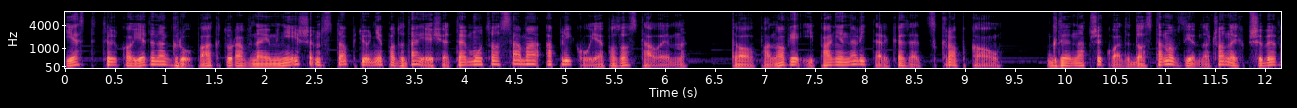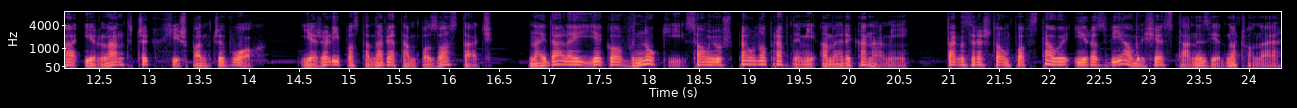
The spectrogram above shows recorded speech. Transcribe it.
jest tylko jedna grupa, która w najmniejszym stopniu nie poddaje się temu, co sama aplikuje pozostałym. To panowie i panie na literkę Z z kropką. Gdy na przykład do Stanów Zjednoczonych przybywa Irlandczyk, Hiszpan czy Włoch, jeżeli postanawia tam pozostać, najdalej jego wnuki są już pełnoprawnymi Amerykanami. Tak zresztą powstały i rozwijały się Stany Zjednoczone.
